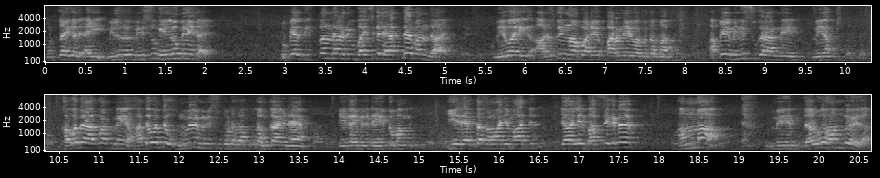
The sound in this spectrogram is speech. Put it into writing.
පුර්තයිකල ඇයි මිනිස්සුගේ ඉල්ලුම මේකයි. රුපියල් 35000 තිබ්බ බයිසිකලේ 75000යි. මේවා අලුතෙන් ආපනේ පරණේ වගේ තමයි අපේ මිනිස්සු කරන්නේ මේ කවදාකවත් මේ හදවත උණු වෙන මිනිස්සු කොටසක් ලංකාවේ නැහැ. ඒකයි මේකට හේතුව මම ඊයේ දැක්ක සමාජ මාධ්‍ය ජාලයේ බස් එකට අම්මා මේ දරුවා හම්බ වෙලා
